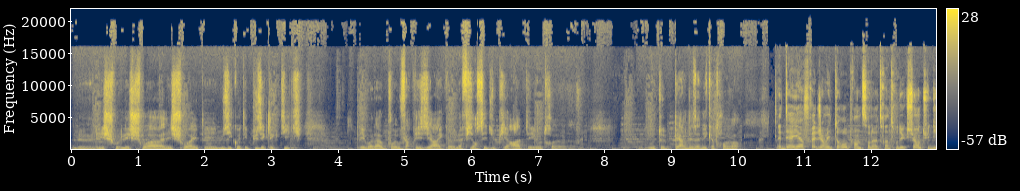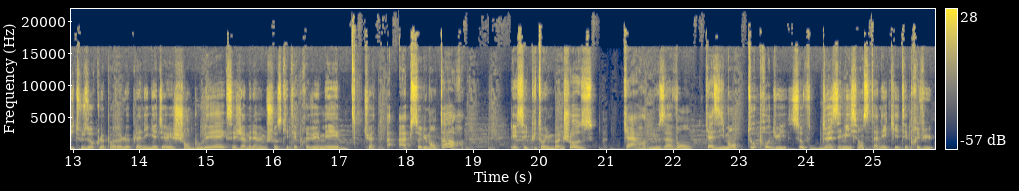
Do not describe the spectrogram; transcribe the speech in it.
le- les choix, les choix, les choix étaient musicaux étaient plus éclectiques. Et voilà, vous pourrez vous faire plaisir avec euh, la fiancée du pirate et autres, euh, perles des années 80. D'ailleurs, Fred, j'ai envie de te reprendre sur notre introduction. Tu dis toujours que le, planning était chamboulé, que c'est jamais la même chose qui était prévu, mais tu as absolument tort. Et c'est plutôt une bonne chose. Car nous avons quasiment tout produit, sauf deux émissions cette année qui étaient prévues.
